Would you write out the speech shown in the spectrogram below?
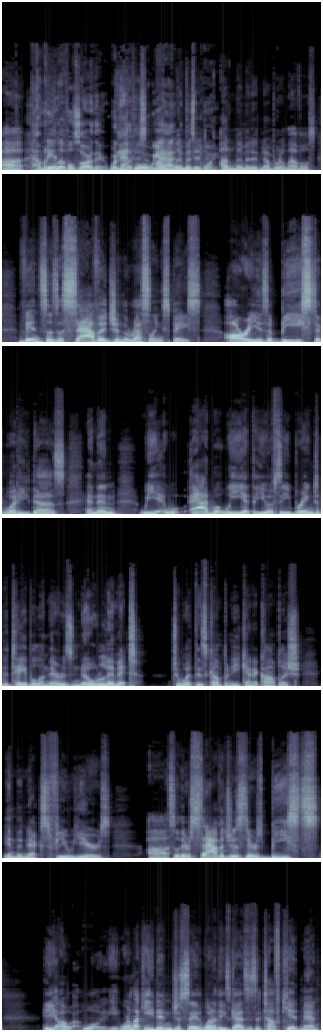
Uh, How many Vince, levels are there? What yeah, level are we unlimited, at, at this point? Unlimited number of levels. Vince is a savage in the wrestling space. Ari is a beast at what he does. And then we add what we at the UFC bring to the table, and there is no limit to what this company can accomplish in the next few years. Uh, so there's savages, there's beasts. He, uh, we're lucky he didn't just say one of these guys is a tough kid, man.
